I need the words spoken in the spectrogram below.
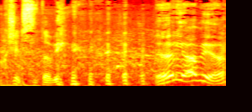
bakış açısı tabii. Öyle abi ya.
